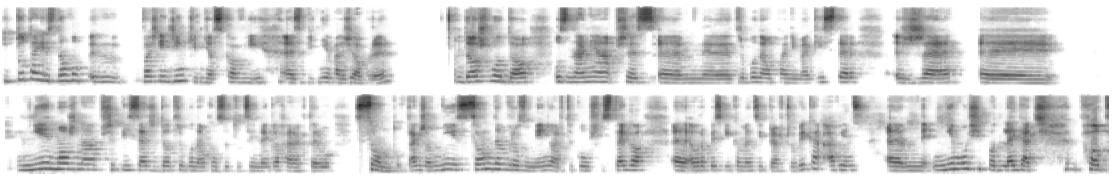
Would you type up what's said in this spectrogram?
I tutaj znowu y, właśnie dzięki wnioskowi e, Zbigniewa Ziobry, doszło do uznania przez Trybunał Pani Magister, że e, nie można przypisać do Trybunału Konstytucyjnego charakteru sądu, tak, że on nie jest sądem w rozumieniu artykułu 6 Europejskiej Konwencji Praw Człowieka, a więc nie musi podlegać pod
